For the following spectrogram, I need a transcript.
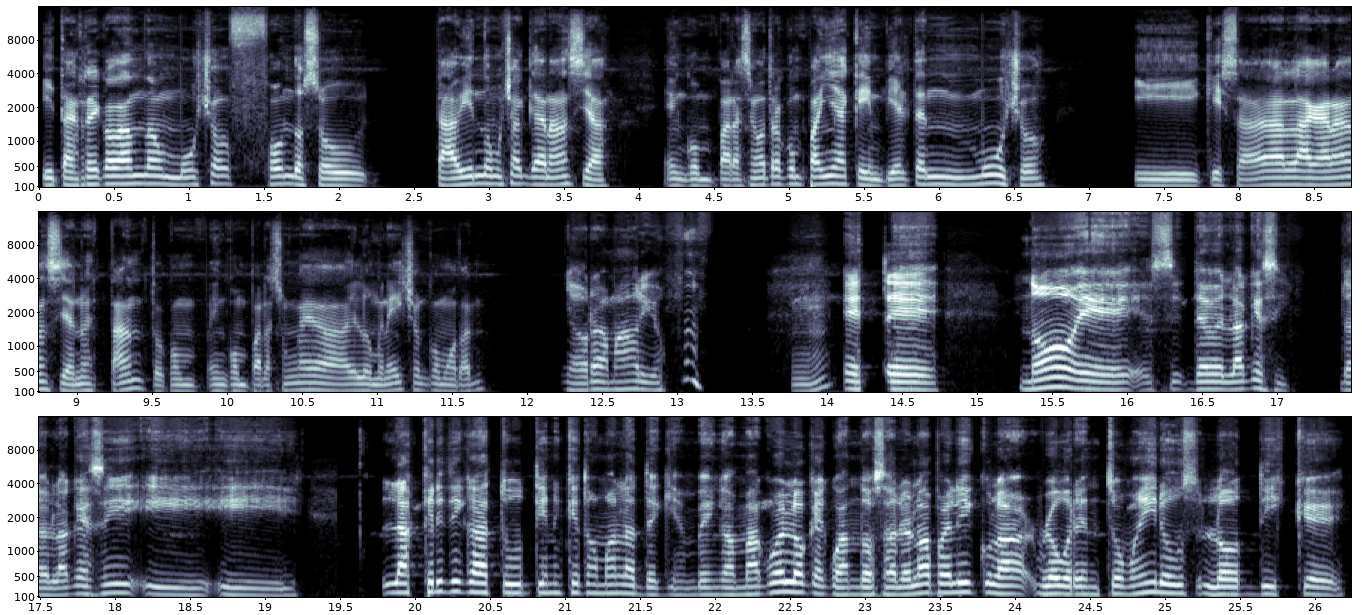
y están recaudando muchos fondos. So, está habiendo muchas ganancias en comparación a otra compañía que invierten mucho y quizá la ganancia no es tanto en comparación a Illumination como tal. Y ahora Mario. Este, no, eh, de verdad que sí, de verdad que sí. Y, las críticas tú tienes que tomarlas de quien venga. Me acuerdo que cuando salió la película Rotten Tomatoes, los disque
